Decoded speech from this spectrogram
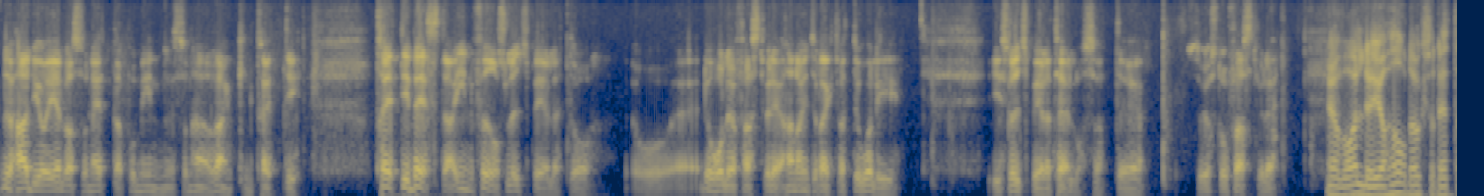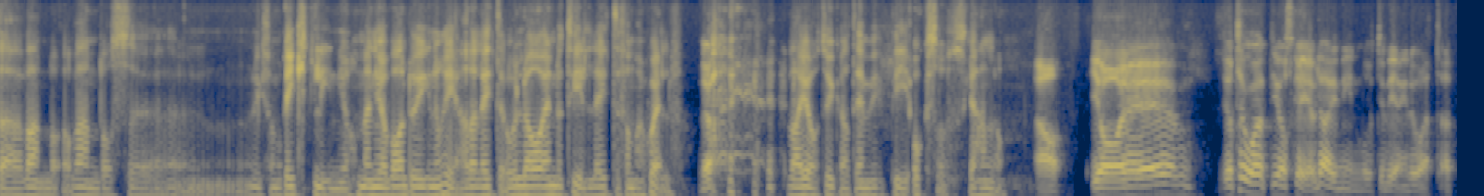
Nu hade jag Edvardsson etta på min sån här ranking 30, 30 bästa inför slutspelet och, och eh, då håller jag fast vid det. Han har inte direkt varit dålig i, i slutspelet heller så att eh, så jag står fast vid det. Jag valde, jag hörde också detta Wander, Wanders eh, liksom riktlinjer men jag valde att ignorera det lite och la ändå till lite för mig själv. Ja. vad jag tycker att MVP också ska handla om. Ja, jag, eh, jag tror att jag skrev där i min motivering då att, att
